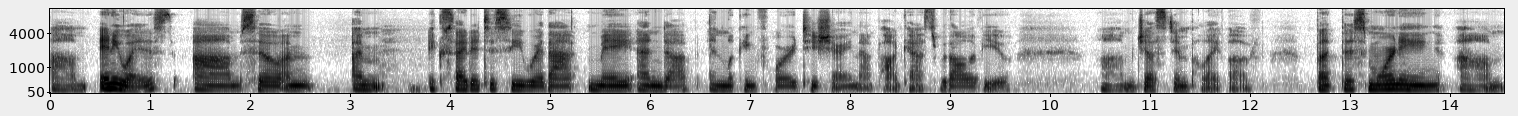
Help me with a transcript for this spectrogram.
Um, anyways, um, so I'm I'm excited to see where that may end up, and looking forward to sharing that podcast with all of you. Um, just in polite love. But this morning, um,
